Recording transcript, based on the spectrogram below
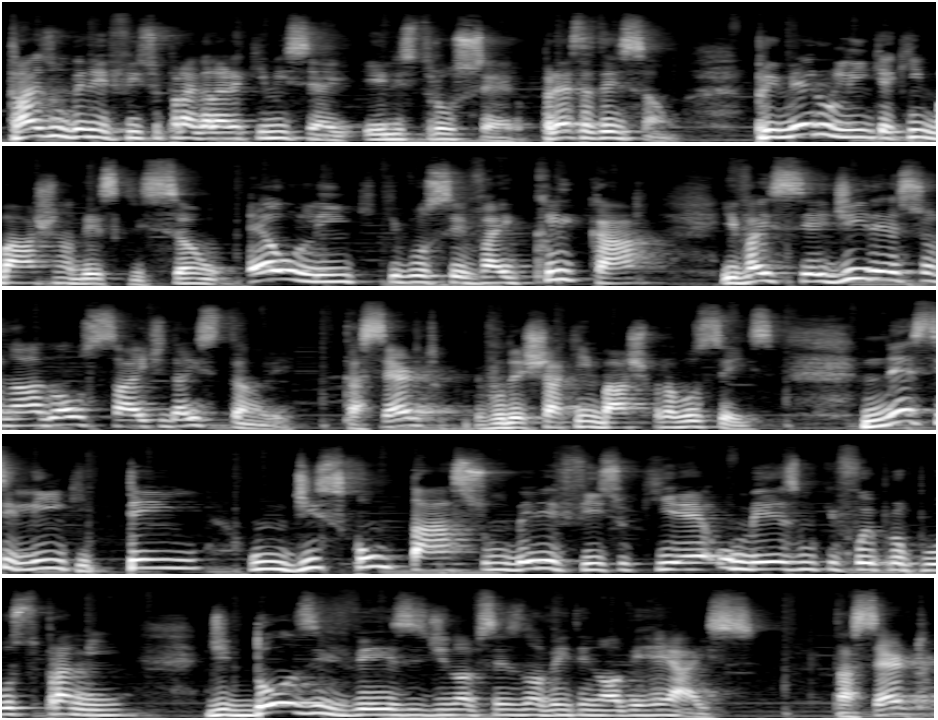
traz um benefício para a galera que me segue. Eles trouxeram. Presta atenção. Primeiro link aqui embaixo na descrição é o link que você vai clicar e vai ser direcionado ao site da Stanley tá certo? Eu vou deixar aqui embaixo para vocês. Nesse link tem um descontaço, um benefício que é o mesmo que foi proposto para mim, de 12 vezes de 999 reais, tá certo?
